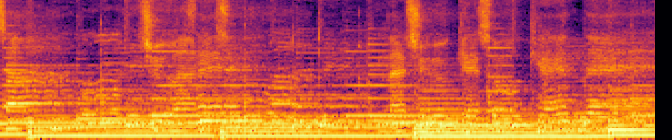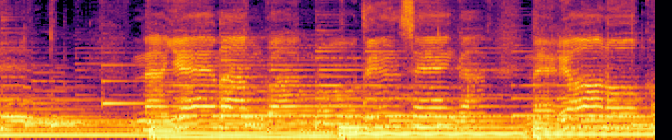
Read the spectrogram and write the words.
삶주 안에 날 주께 속했네. 나의 맘과 모든 생각 내려놓고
